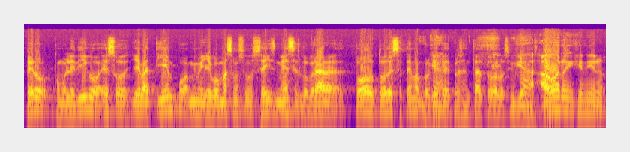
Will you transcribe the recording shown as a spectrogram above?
pero como le digo, eso lleva tiempo. A mí me llevó más o menos unos seis meses lograr todo, todo ese tema porque hay que presentar todos los informes. Ya, ahora, ingeniero,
